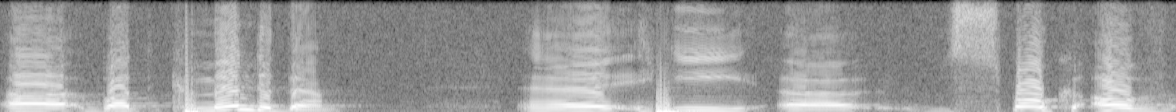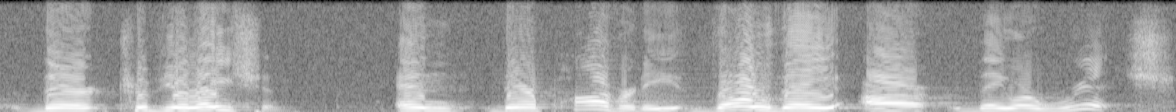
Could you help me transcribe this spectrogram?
uh, but commended them. Uh, he uh, spoke of their tribulation and their poverty, though they, are, they were rich.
